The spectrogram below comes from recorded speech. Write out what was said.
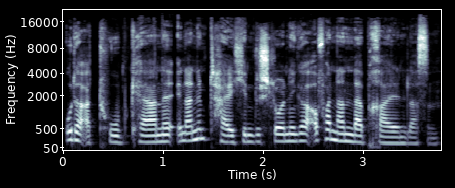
oder Atomkerne in einem Teilchenbeschleuniger aufeinanderprallen lassen.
